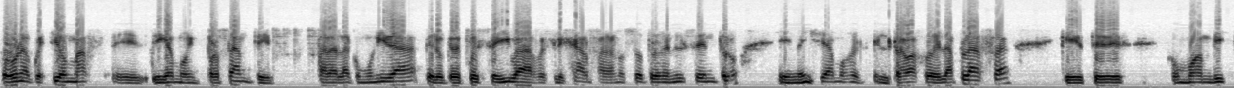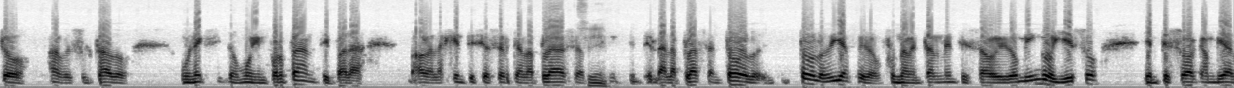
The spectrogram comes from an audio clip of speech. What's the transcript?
por una cuestión más, eh, digamos, importante para la comunidad, pero que después se iba a reflejar para nosotros en el centro, iniciamos el trabajo de la plaza, que ustedes, como han visto, ha resultado un éxito muy importante para ahora la gente se acerca a la plaza, a la plaza en todos todos los días, pero fundamentalmente sábado y domingo, y eso empezó a cambiar,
